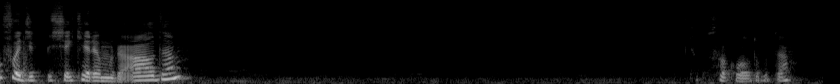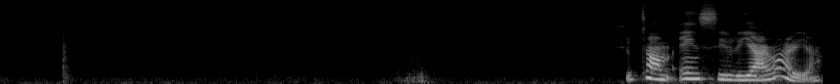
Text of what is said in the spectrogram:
ufacık bir şeker hamuru aldım. Çok ufak oldu bu da. Şu tam en sivri yer var ya.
